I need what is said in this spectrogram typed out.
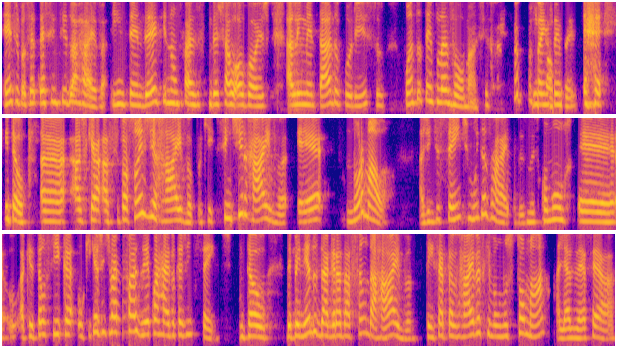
entre você ter sentido a raiva e entender que não faz deixar o algoz alimentado por isso, quanto tempo levou, Márcia? Para então, entender. É, então, uh, acho que as situações de raiva, porque sentir raiva é normal. A gente sente muitas raivas, mas como é, a questão fica, o que, que a gente vai fazer com a raiva que a gente sente? Então, dependendo da gradação da raiva, tem certas raivas que vão nos tomar. Aliás, essa é a,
